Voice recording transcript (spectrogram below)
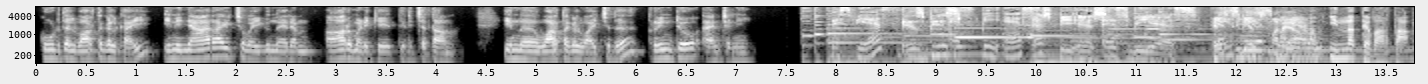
കൂടുതൽ വാർത്തകൾക്കായി ഇനി ഞായറാഴ്ച വൈകുന്നേരം ആറു മണിക്ക് തിരിച്ചെത്താം. ഇന്ന് വാർത്തകൾ വായിച്ചത് റിൻഡോ ആന്റണി. മലയാളം. ഇന്നത്തെ വാർത്ത.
